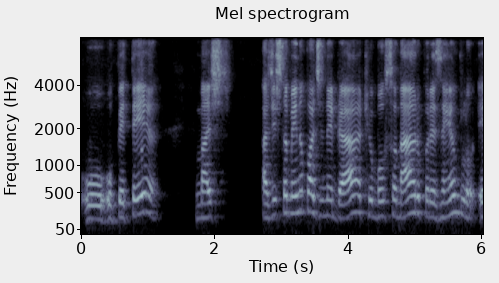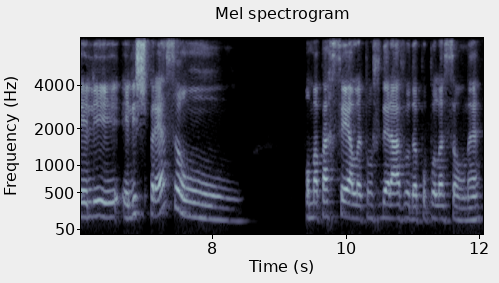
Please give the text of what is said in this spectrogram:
o, o PT, mas a gente também não pode negar que o Bolsonaro, por exemplo, ele, ele expressa um, uma parcela considerável da população, né?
